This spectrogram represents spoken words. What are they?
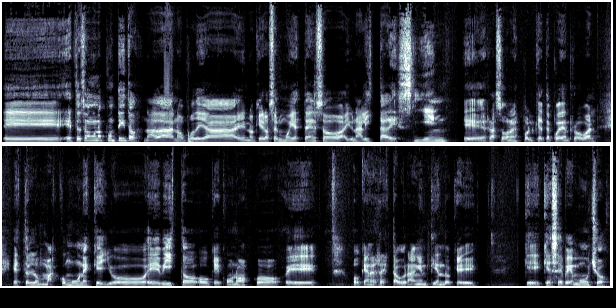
estos son unos puntitos. Nada, no podía, no quiero ser muy extenso. Hay una lista de 100 eh, razones por qué te pueden robar. Estos son los más comunes que yo he visto o que conozco eh, o que en el restaurante entiendo que, se ve mucho.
